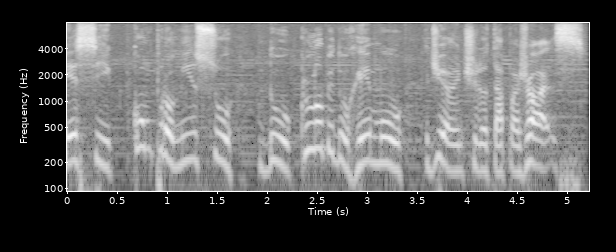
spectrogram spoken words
esse compromisso do Clube do Remo diante do Tapajós.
